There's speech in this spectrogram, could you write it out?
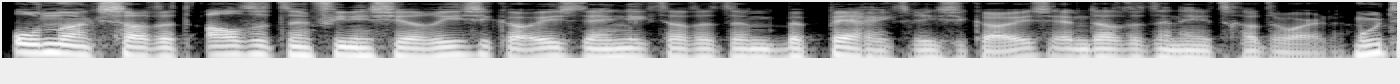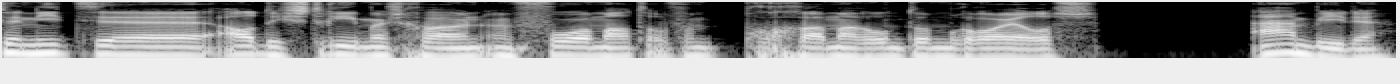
ondanks dat het altijd een financieel risico is, denk ik dat het een beperkt risico is en dat het een hit gaat worden. Moeten niet eh, al die streamers gewoon een format of een programma rondom Royals aanbieden?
